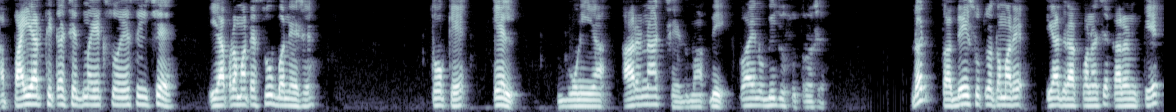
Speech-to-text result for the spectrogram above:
આ પાય આર થીટા છેદમાં એકસો એસી છે, એ આપણા માટે શું બને છે? તો કે એલ ગુણ્યા આરના છેદમાં બે. તો એનું બીજું સૂત્ર છે. ડન? તો આ બે સૂત્ર તમારે યાદ રાખવાના છે, કારણ કે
